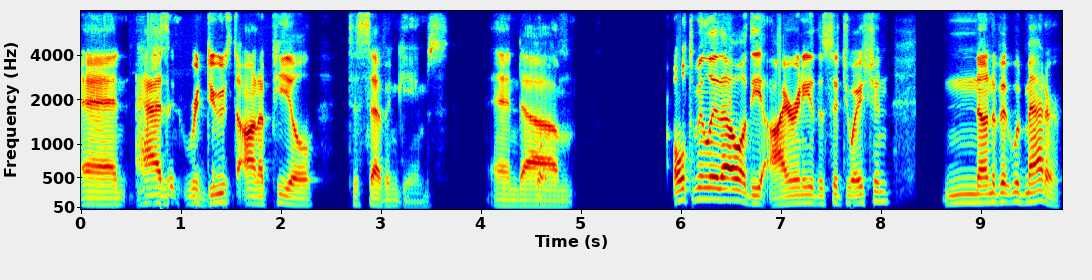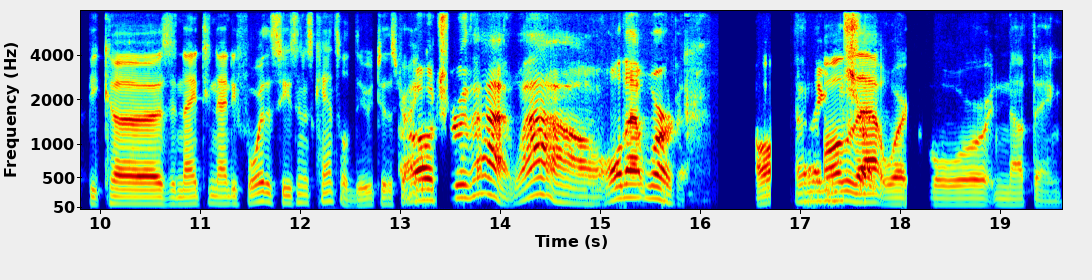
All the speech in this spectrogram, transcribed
And has it reduced on appeal to seven games. And um, ultimately, though, the irony of the situation, none of it would matter because in 1994 the season is canceled due to the strike. Oh, true that. Wow, all that work. All- All of that work for nothing.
